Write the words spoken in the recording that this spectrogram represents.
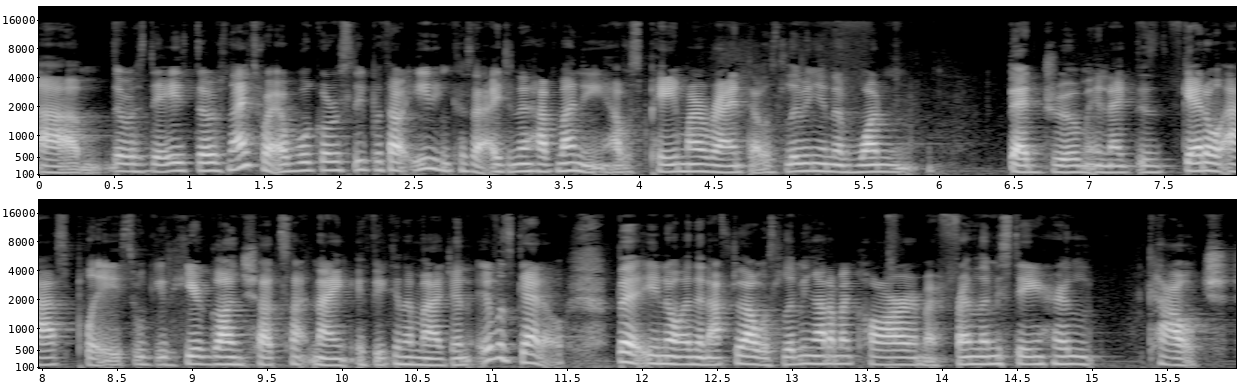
um, there was days, there was nights where I would go to sleep without eating because I didn't have money. I was paying my rent. I was living in a one bedroom in like this ghetto ass place. We could hear gunshots at night, if you can imagine. It was ghetto. But you know, and then after that, I was living out of my car, and my friend let me stay in her couch.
